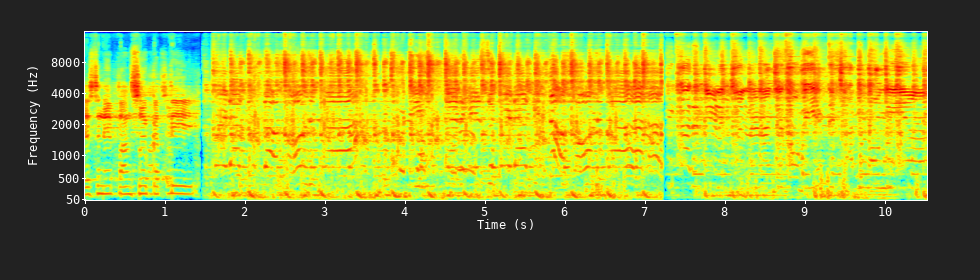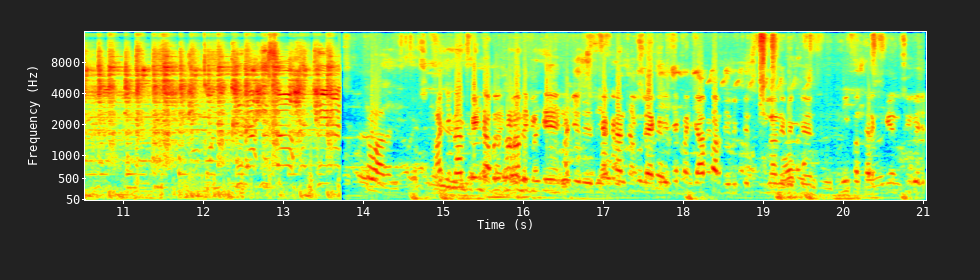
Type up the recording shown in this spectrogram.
ਇਸ ਨੇ 531 ਅੱਜ ਮੈਂ ਪਿੰਡ ਅਬਲਖਾਣਾ ਦੇ ਵਿੱਚ ਅੱਜ ਸਿੱਖਿਆ ਕ੍ਰਾਂਤੀ ਨੂੰ ਲੈ ਕੇ ਜਿੱਥੇ ਪੰਜਾਬ ਭਰ ਦੇ ਵਿੱਚ ਸਕੂਲਾਂ ਦੇ ਵਿੱਚ ਨੀਂਹ ਪੱਥਰ ਗਏ ਤੁਸੀਂ ਵਿੱਚ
